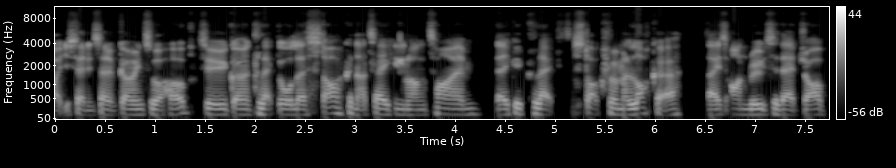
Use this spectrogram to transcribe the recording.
like you said, instead of going to a hub to go and collect all their stock and that taking a long time, they could collect stock from a locker that is en route to their job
